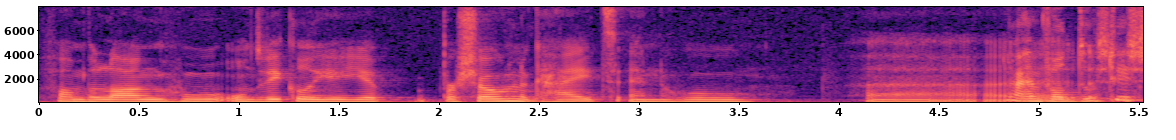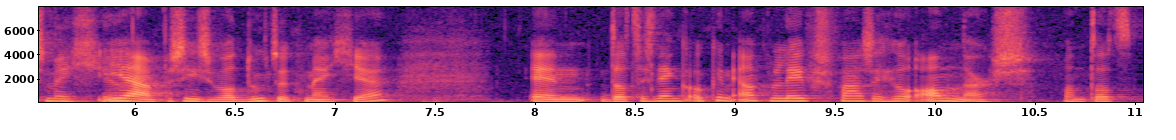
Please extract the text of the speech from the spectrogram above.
van belang hoe ontwikkel je je persoonlijkheid en hoe. Uh, en wat doet dit met je? Ja, precies. Wat doet het met je? En dat is denk ik ook in elke levensfase heel anders. Want dat,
